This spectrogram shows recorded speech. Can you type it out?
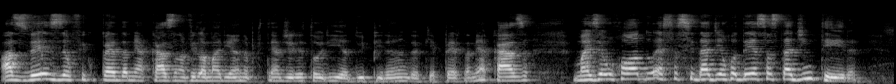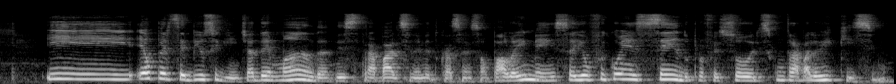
Às vezes eu fico perto da minha casa na Vila Mariana, porque tem a diretoria do Ipiranga, que é perto da minha casa. Mas eu rodo essa cidade, eu rodei essa cidade inteira. E eu percebi o seguinte: a demanda desse trabalho de cinema e educação em São Paulo é imensa e eu fui conhecendo professores com um trabalho riquíssimo,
